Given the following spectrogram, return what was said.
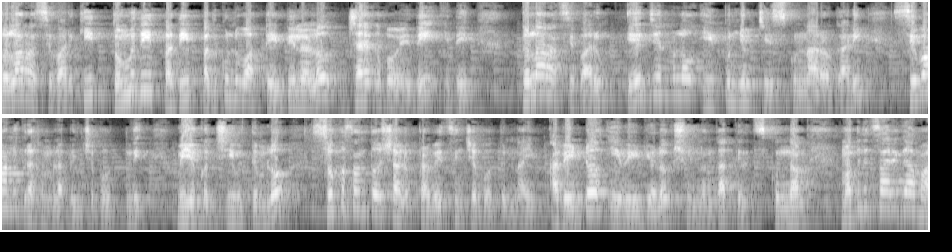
తులారాశి వారికి తొమ్మిది పది పదకొండవ తేదీలలో జరగబోయేది ఇది. తులారాశి వారు ఏ జన్మలో ఏ పుణ్యం చేసుకున్నారో గాని శివానుగ్రహం లభించబోతుంది. మీ యొక్క జీవితంలో సుఖ సంతోషాలు ప్రవేశించబోతున్నాయి. అవేంటో ఈ వీడియోలో క్షుణ్ణంగా తెలుసుకుందాం. మొదటిసారిగా మా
